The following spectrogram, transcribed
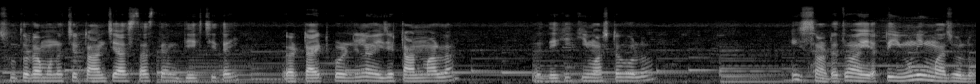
সুতোটা মনে হচ্ছে টানছে আস্তে আস্তে, আমি দেখছি তাই। এবার টাইট করে নিলাম, এই যে টান মারলাম। দেখি কি মাছটা হলো। ইস সাঁটা তো একটা ইউনিক মাছ হলো।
